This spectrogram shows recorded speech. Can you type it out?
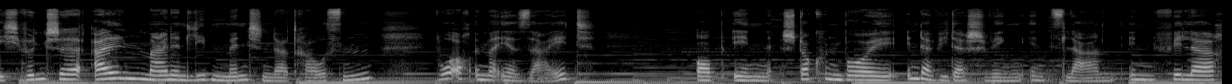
Ich wünsche allen meinen lieben Menschen da draußen, wo auch immer ihr seid, ob in Stockenboi, in der Wiederschwing, in Zlan, in Villach,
